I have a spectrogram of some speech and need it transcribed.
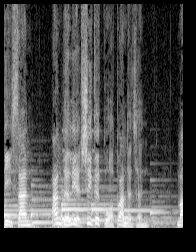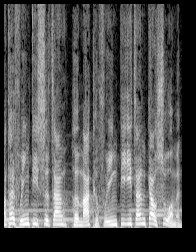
第三。安德烈是一个果断的人。马太福音第四章和马可福音第一章告诉我们，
